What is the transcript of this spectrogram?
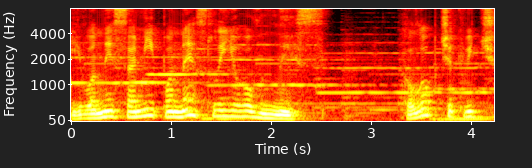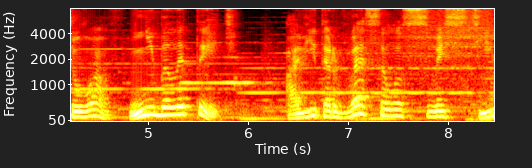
і вони самі понесли його вниз. Хлопчик відчував, ніби летить, а вітер весело свистів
